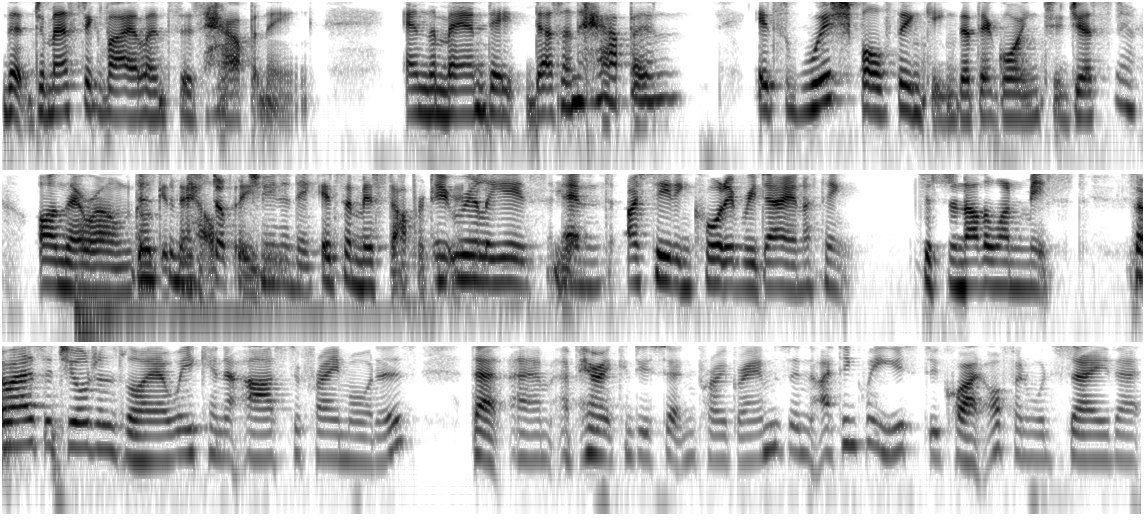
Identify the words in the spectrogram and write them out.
that domestic violence is happening and the mandate doesn't happen, it's wishful thinking that they're going to just yeah. on their own go it's get the help opportunity. they need. It's a missed opportunity. It really is, yes. and I see it in court every day, and I think just another one missed. So, as a children's lawyer, we can ask to frame orders that um, a parent can do certain programs. And I think we used to quite often would say that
